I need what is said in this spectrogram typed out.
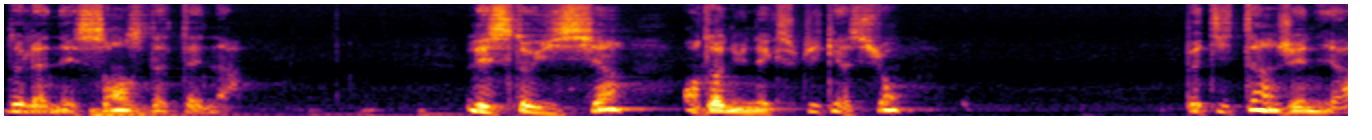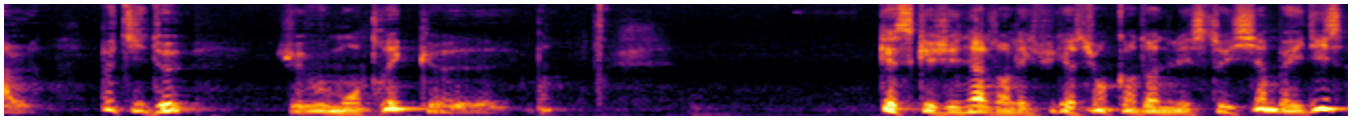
de la naissance d'Athéna. Les stoïciens en donnent une explication petit 1 génial. Petit 2, je vais vous montrer que. Qu'est-ce qui est génial dans l'explication qu'en donnent les stoïciens? Ben, Ils disent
